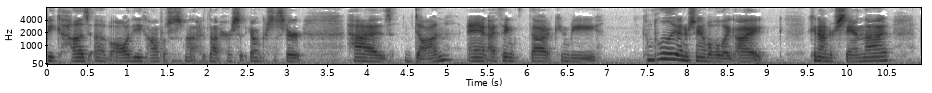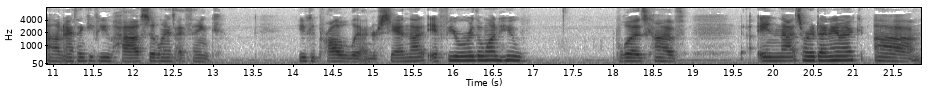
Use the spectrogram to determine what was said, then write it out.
because of all the accomplishments that her younger sister has done and i think that can be completely understandable like i can understand that um, and i think if you have siblings i think you could probably understand that if you were the one who was kind of in that sort of dynamic. Um,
